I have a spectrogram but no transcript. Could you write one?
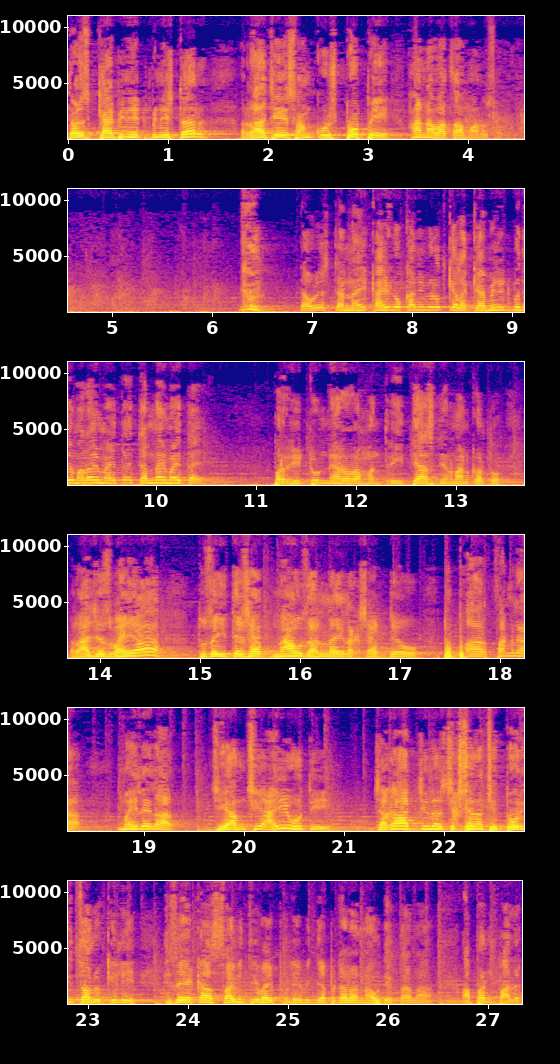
त्यावेळेस कॅबिनेट मिनिस्टर राजेश अंकुश टोपे हा नावाचा माणूस होता. त्यावेळेस त्यांनाही काही लोकांनी विरोध केला. कॅबिनेटमध्ये मलाही माहीत आहे त्यांनाही माहीत आहे. पण रिटून नेहरा मंत्री इतिहास निर्माण करतो. राजेश भाईया तुझं इतिहासात नाव झालं आहे लक्षात ठेव. तू फार चांगल्या महिलेला जी आमची आई होती जगात जिनं शिक्षणाची दोरी चालू केली. तिचं एका सावित्रीबाई फुले विद्यापीठाला नाव देताना आपण पालक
